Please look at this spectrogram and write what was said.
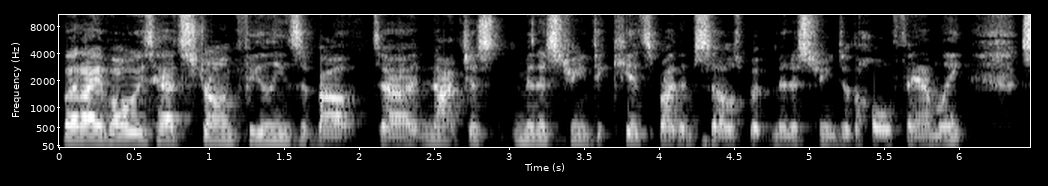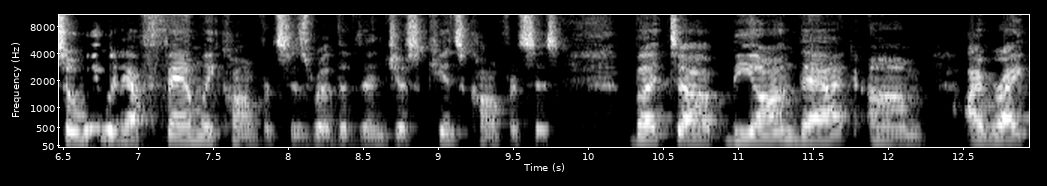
But I've always had strong feelings about uh, not just ministering to kids by themselves, but ministering to the whole family. So we would have family conferences rather than just kids conferences. But uh, beyond that, um, I write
